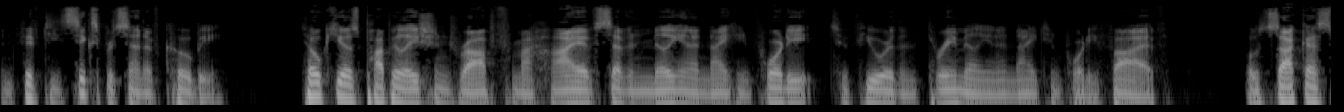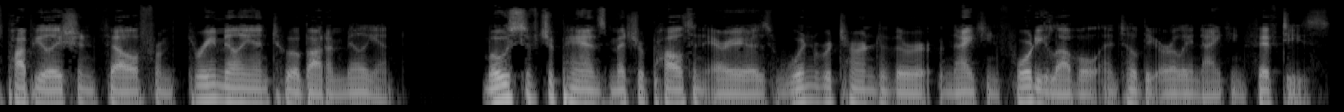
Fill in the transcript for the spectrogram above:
and 56% of Kobe. Tokyo's population dropped from a high of 7 million in 1940 to fewer than 3 million in 1945. Osaka's population fell from 3 million to about a million. Most of Japan's metropolitan areas wouldn't return to their 1940 level until the early 1950s.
